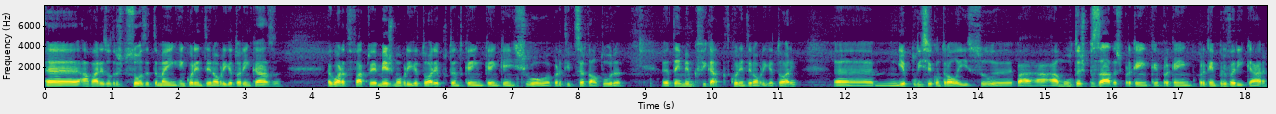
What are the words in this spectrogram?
Uh, há várias outras pessoas também em quarentena obrigatória em casa. Agora, de facto, é mesmo obrigatória, portanto, quem, quem, quem chegou a partir de certa altura uh, tem mesmo que ficar de quarentena obrigatória. Uh, e a polícia controla isso. Pá, há, há, multas pesadas para quem, para quem, para quem prevaricar.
